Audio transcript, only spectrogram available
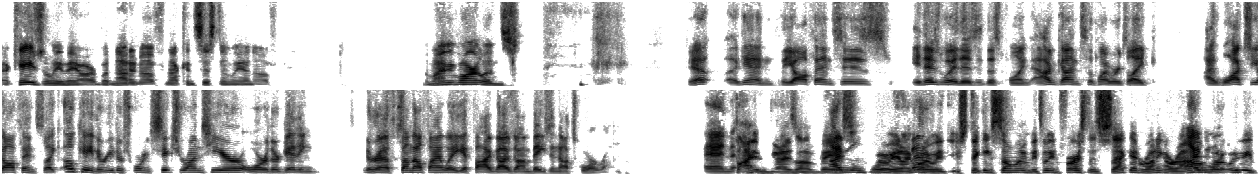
occasionally they are, but not enough, not consistently enough. The Miami Marlins. Yeah, again, the offense is it is what it is at this point. I've gotten to the point where it's like I watch the offense like, okay, they're either scoring six runs here or they're getting they're gonna somehow find a way to get five guys on base and not score a run. And Five guys on base. I'm- what are we like? What are we? You're sticking someone in between first and second, running around? I'm- What, what do you mean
